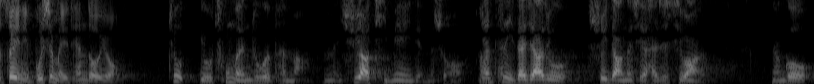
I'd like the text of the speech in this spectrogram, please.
所以你不是每天都用，就有出门就会喷嘛，需要体面一点的时候，那自己在家就睡觉那些还是希望能够。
